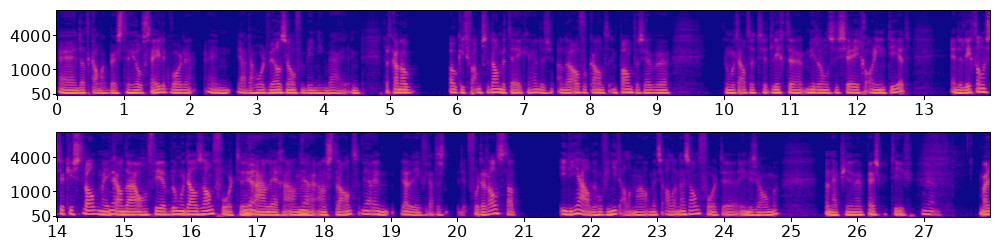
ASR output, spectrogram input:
En dat kan ook best heel stedelijk worden. En ja, daar hoort wel zo'n verbinding bij. En dat kan ook, ook iets voor Amsterdam betekenen. Dus aan de overkant in Pampus hebben we, ik noem het altijd, het lichte Middellandse Zee georiënteerd. En er ligt al een stukje strand, maar je ja. kan daar ongeveer Bloemendaal Zandvoort uh, ja. aanleggen aan, ja. uh, aan strand. En ja, dan denk ik, dat is voor de Randstad ideaal. Dan hoef je niet allemaal met z'n allen naar Zandvoort uh, in de zomer. Dan heb je een perspectief. Maar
